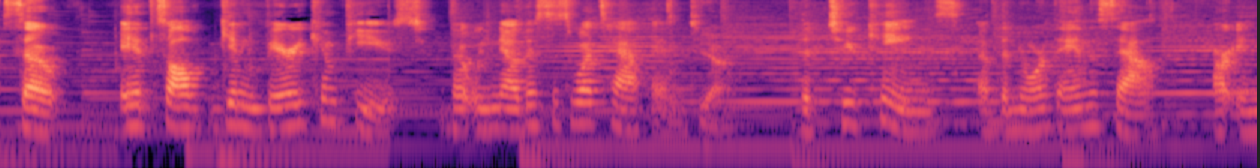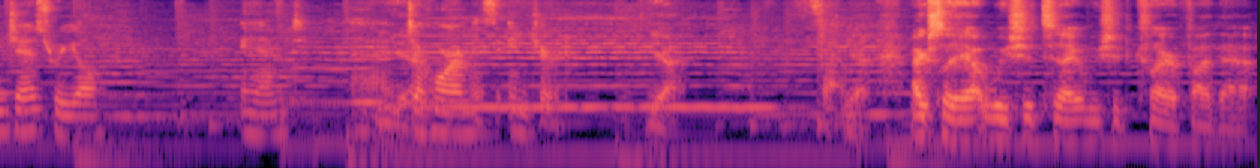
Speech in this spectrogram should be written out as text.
So it's all getting very confused, but we know this is what's happened. Yeah. The two kings of the north and the south are in Jezreel, and uh, Yeah. Jehoram is injured. Yeah. So Yeah. Actually, uh, we should say we should clarify that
